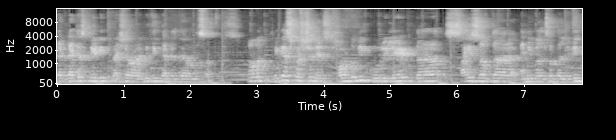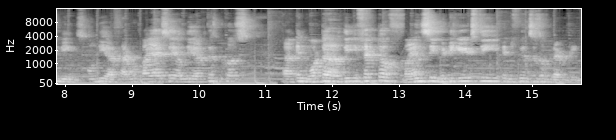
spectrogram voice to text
that that is creating pressure or anything that is there on the surface. Now, but the biggest question is how do we correlate the size of the animals or the living beings on the earth? I, why I say on the earth is because uh, in water, the effect of buoyancy mitigates the influences of gravity.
